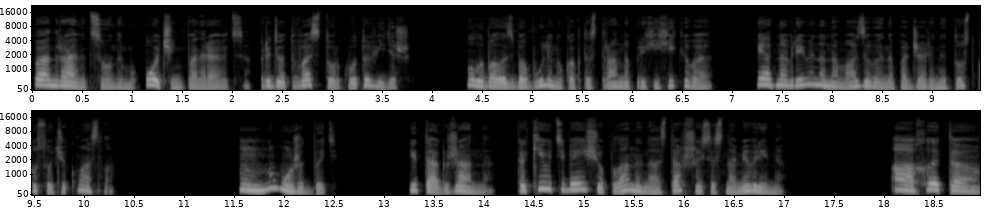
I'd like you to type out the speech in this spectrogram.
Понравится он ему, очень понравится. Придет в восторг, вот увидишь. Улыбалась бабуля, ну как-то странно прихихикивая и одновременно намазывая на поджаренный тост кусочек масла. Хм, ну, может быть. Итак, Жанна, какие у тебя еще планы на оставшееся с нами время? Ах, это...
